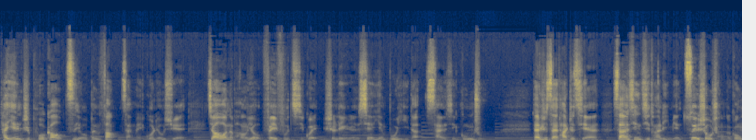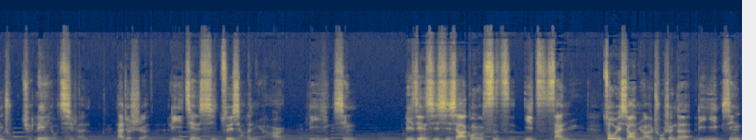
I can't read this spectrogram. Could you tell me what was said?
她颜值颇高，自由奔放，在美国留学，交往的朋友非富即贵，是令人羡艳不已的三星公主。但是在她之前，三星集团里面最受宠的公主却另有其人，那就是李健熙最小的女儿李颖欣。李健熙膝下共有四子，一子三女。作为小女儿出生的李颖欣，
